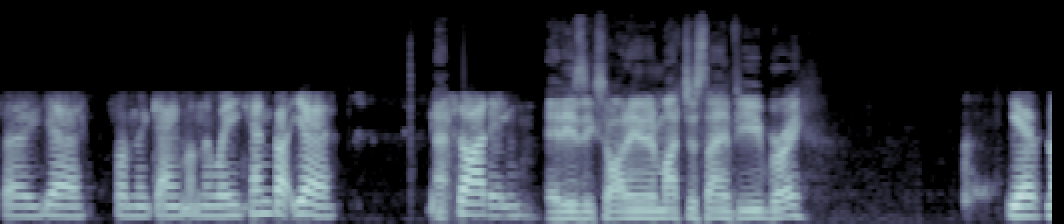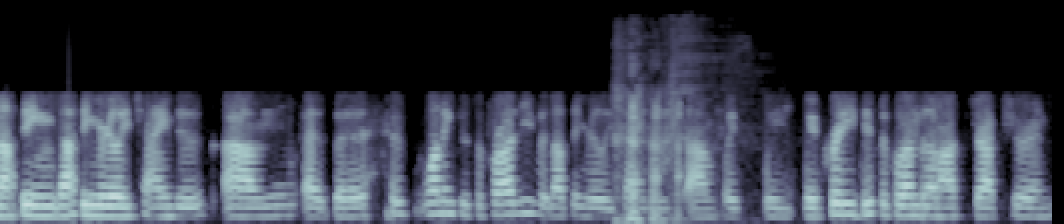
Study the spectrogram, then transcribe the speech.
So yeah, from the game on the weekend. But yeah, exciting. It is exciting, and much the same for you, Bri. Yeah, nothing, nothing really changes. Um, as a, wanting to surprise you, but nothing really changes. um, we, we, we're pretty disciplined on our structure and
